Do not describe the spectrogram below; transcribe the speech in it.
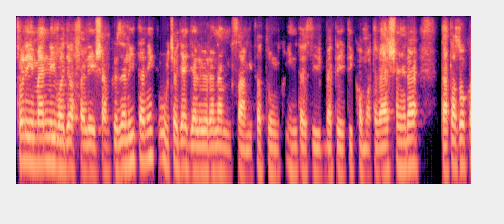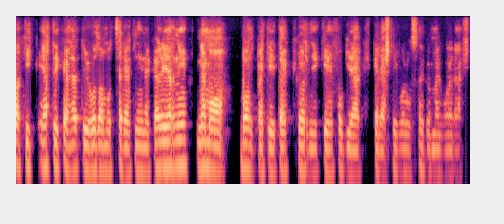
fölé menni, vagy a felé sem közelíteni, úgyhogy egyelőre nem számíthatunk intenzív betéti kamat versenyre. Tehát azok, akik értékelhető hozamot szeretnének elérni, nem a bankbetétek környékén fogják keresni valószínűleg a megoldást.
